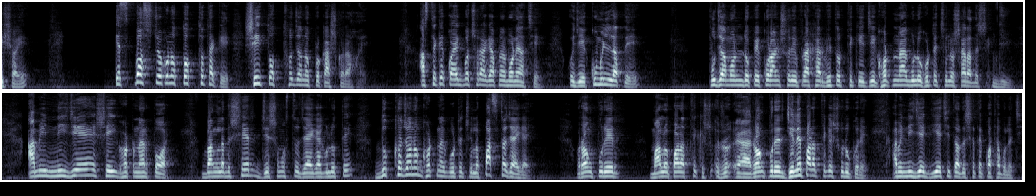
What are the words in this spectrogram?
বিষয়ে স্পষ্ট কোনো তথ্য থাকে সেই তথ্য যেন প্রকাশ করা হয়। আজ থেকে কয়েক বছর আগে আপনার মনে আছে ওই যে কুমিল্লাতে পূজা মণ্ডপে কোরআন শরীফ রাখার ভেতর থেকে যে ঘটনাগুলো ঘটেছিল সারা দেশে? জি। আমি নিজে সেই ঘটনার পর বাংলাদেশের যে সমস্ত জায়গাগুলোতে দুঃখজনক ঘটনা ঘটেছিল পাঁচটা জায়গায়। রংপুরের মালোপাড়া থেকে রংপুরের জেলেপাড়া থেকে শুরু করে আমি নিজে গিয়েছি তাদের সাথে কথা বলেছি।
